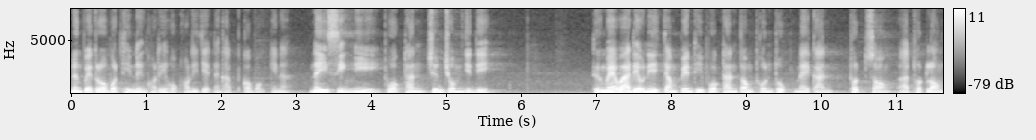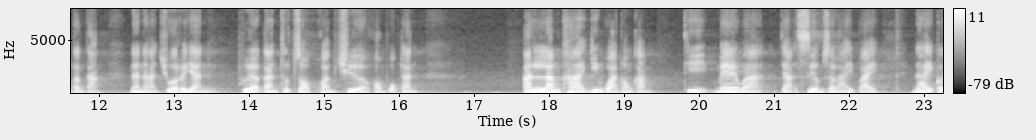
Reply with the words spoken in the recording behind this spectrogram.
หนึ่งเปโตรบทที่หนึ่งข้อที่หกข้อที่เจ็ดนะครับ ก็บอกอย่างนี้นะ ในสิ่งนี้พวกท่านชื่นชมยินดี ถึงแม้ว่าเดี๋ยวนี้จำเป็นที่พวกท่านต้องทนทุกข์ในการทดสอบเออทดลองต่างๆ นานาชั่วระยะหนึ่ง เพื่อการทดสอบความเชื่อของพวกท่าน อันล้ำค่ายิ่งกว่าทองคำที่แม้ว่าจะเสื่อมสลายไป ได้ก็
